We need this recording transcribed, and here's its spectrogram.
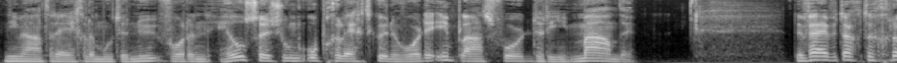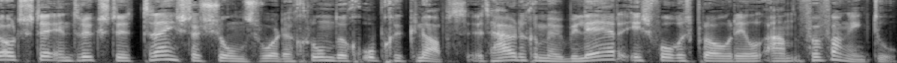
Die maatregelen moeten nu voor een heel seizoen opgelegd kunnen worden in plaats voor drie maanden. De 85 grootste en drukste treinstations worden grondig opgeknapt. Het huidige meubilair is volgens ProRail aan vervanging toe.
